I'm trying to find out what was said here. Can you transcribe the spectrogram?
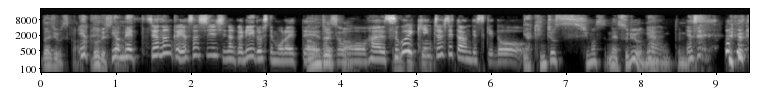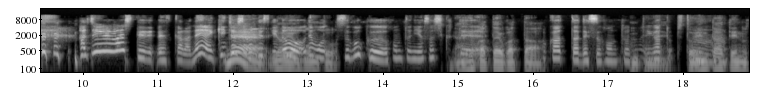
大丈夫ですか？いやどうでした？いや、めっちゃなんか優しいし、なんかリードしてもらえて、あ本当ですか？なんかもう、はい、すごい緊張してたんですけど、いや、緊張しますね。するよね、本当に。初めましてですからね、緊張するんですけど、でも、すごく本当に優しくて、よかったよかったよ。かったです、本当に。ありがとう。ちょっとエンターテイナー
